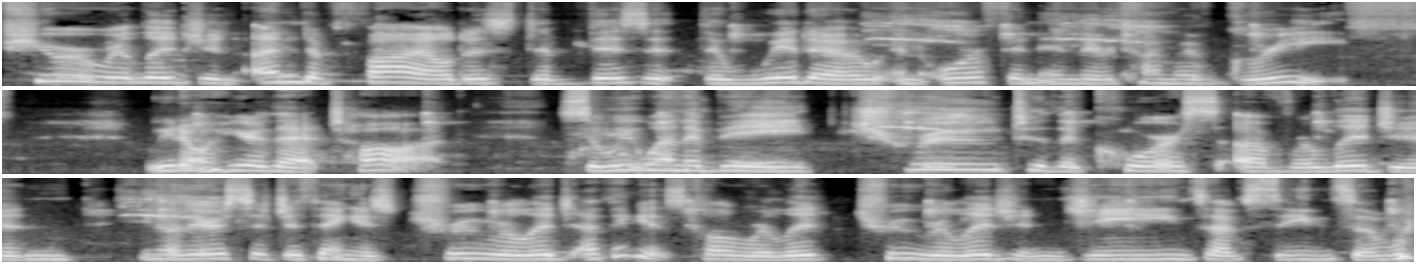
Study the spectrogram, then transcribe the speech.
pure religion, undefiled, is to visit the widow and orphan in their time of grief. We don't hear that taught. So we want to be true to the course of religion. You know, there's such a thing as true religion. I think it's called relig- true religion jeans. I've seen somewhere.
